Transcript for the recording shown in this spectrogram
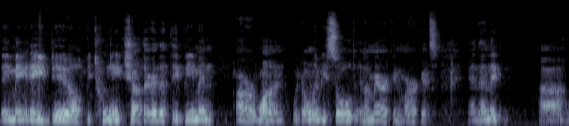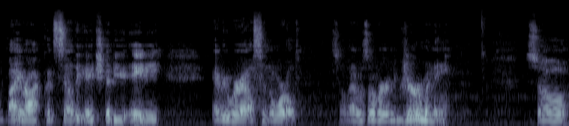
they made a deal between each other that the Beeman R1 would only be sold in American markets, and then the uh, Weihrauch could sell the HW80 everywhere else in the world. So that was over in Germany. So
